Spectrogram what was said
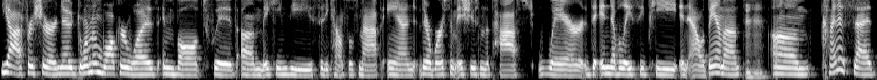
Yeah, for sure. No, Dorman Walker was involved with um, making the city council's map, and there were some issues in the past where the NAACP in Alabama um, kind of said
